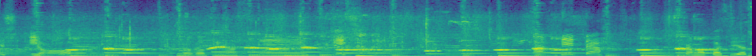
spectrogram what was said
ですよ。いいよ動きますね。よしかしいやつ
